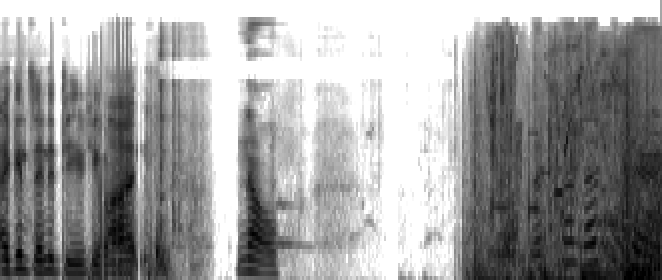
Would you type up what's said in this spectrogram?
I can send it to you if you want. No. That's not necessary.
